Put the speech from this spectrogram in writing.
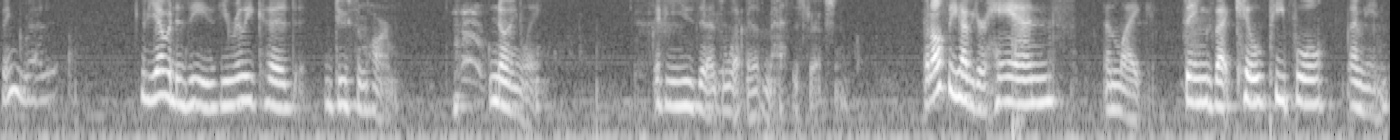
Think about it. If you have a disease, you really could do some harm, knowingly, if you used it as a weapon of mass destruction. But also, you have your hands and like things that kill people. I mean,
